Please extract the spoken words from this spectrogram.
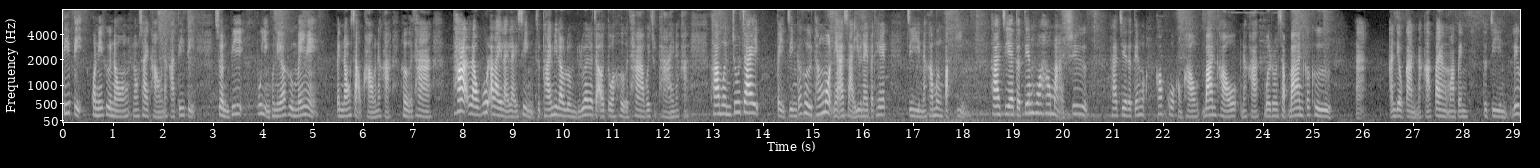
ตี้ติ คนนี้คือน้องน้องชายเขานะคะ ตี้ติ ส่วนพี่ผู้หญิงคนนี้ก็คือไม่เมเป็นน้องสาวเขานะคะ เหอทา ถ้าเราพูดอะไรหลาย ๆ สิ่ง สุดท้ายมีเรารวมอยู่ด้วย เราจะเอาตัวเหอทาไว้สุดท้ายนะคะ ทาเมินจู้ใจเป่ยจิงก็คือทั้งหมดเนี่ยอาศัยอยู่ในประเทศจีนนะคะ เมืองปักกิ่ง ทาเจียเตอเตี้ยนหัวเฮาหมาชื่อ ทาเจียเตอเตี้ยนหัวครอบครัวของเขาบ้านเขานะคะเบอร์โทรศัพท์บ้านก็คืออะอันเดียวกันนะคะ แปลงออกมาเป็นตัวจีนริ้ว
